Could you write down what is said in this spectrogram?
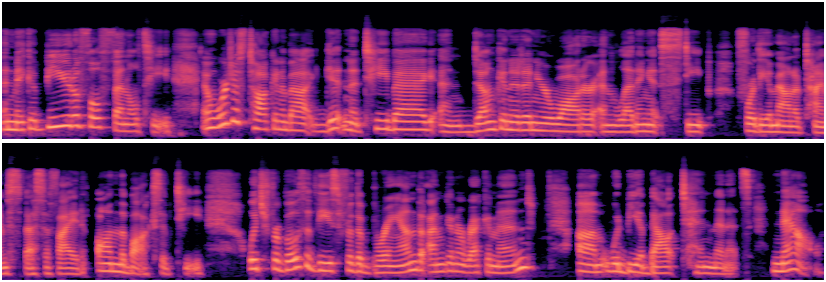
and make a beautiful fennel tea. And we're just talking about getting a tea bag and dunking it in your water and letting it steep for the amount of time specified on the box of tea, which for both of these, for the brand that I'm going to recommend, um, would be about 10 minutes. Now,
